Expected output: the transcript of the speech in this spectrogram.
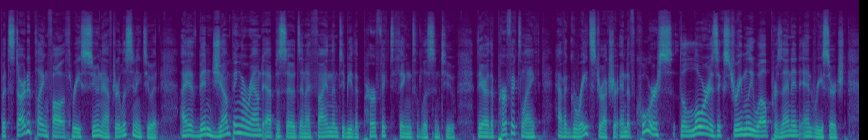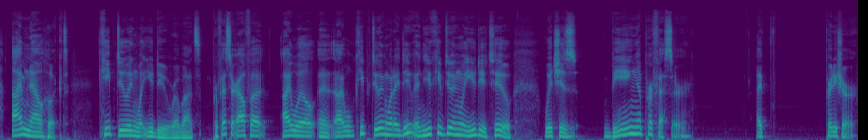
but started playing Fallout 3 soon after listening to it. I have been jumping around episodes and I find them to be the perfect thing to listen to. They are the perfect length, have a great structure, and of course, the lore is extremely well presented and researched. I'm now hooked. Keep doing what you do, robots. Professor Alpha, I will uh, I will keep doing what I do and you keep doing what you do too, which is being a professor. I pretty sure.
